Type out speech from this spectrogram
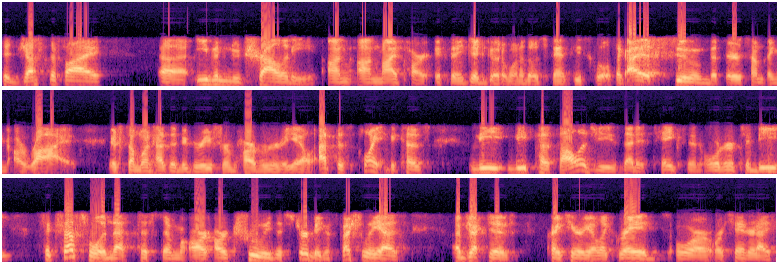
to justify uh, even neutrality on on my part if they did go to one of those fancy schools. Like I assume that there's something awry if someone has a degree from Harvard or Yale at this point because the the pathologies that it takes in order to be successful in that system are are truly disturbing, especially as objective criteria like grades or, or standardized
